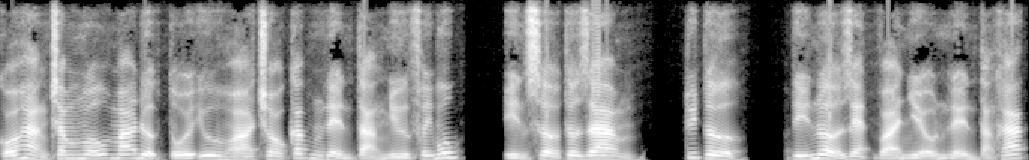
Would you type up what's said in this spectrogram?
Có hàng trăm mẫu mã được tối ưu hóa cho các nền tảng như Facebook, Instagram, Twitter, tí nở dẹt và nhiều nền tảng khác.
